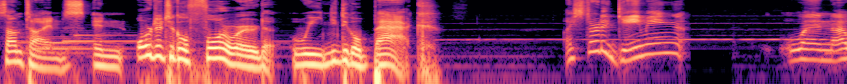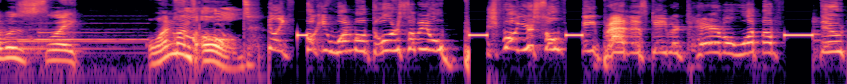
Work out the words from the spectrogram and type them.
Sometimes, in order to go forward, we need to go back. I started gaming when I was like one month old. You're like fucking one month old or something, old bitch. Fuck, you're so fucking bad at this game. You're terrible. What the f, dude?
